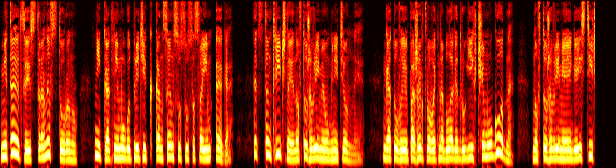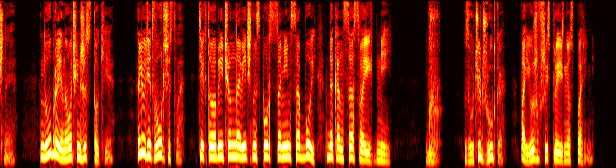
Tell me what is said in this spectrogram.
Метаются из стороны в сторону. Никак не могут прийти к консенсусу со своим эго. Эксцентричные, но в то же время угнетенные. Готовые пожертвовать на благо других чем угодно, но в то же время эгоистичные. Добрые, но очень жестокие. Люди творчества. Те, кто обречен на вечный спор с самим собой до конца своих дней. Бррр, звучит жутко, поежившись, произнес парень.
